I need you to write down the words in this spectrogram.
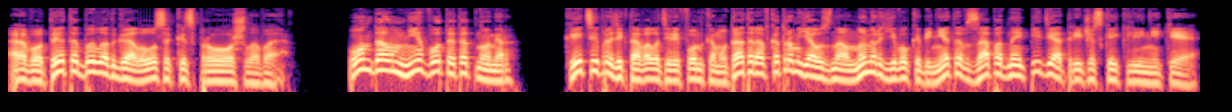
А вот это был отголосок из прошлого. Он дал мне вот этот номер. Кэти продиктовала телефон коммутатора, в котором я узнал номер его кабинета в западной педиатрической клинике.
